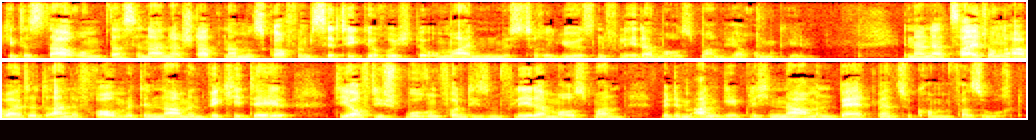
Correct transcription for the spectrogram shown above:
geht es darum, dass in einer Stadt namens Gotham City Gerüchte um einen mysteriösen Fledermausmann herumgehen. In einer Zeitung arbeitet eine Frau mit dem Namen Vicky Dale, die auf die Spuren von diesem Fledermausmann mit dem angeblichen Namen Batman zu kommen versucht.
